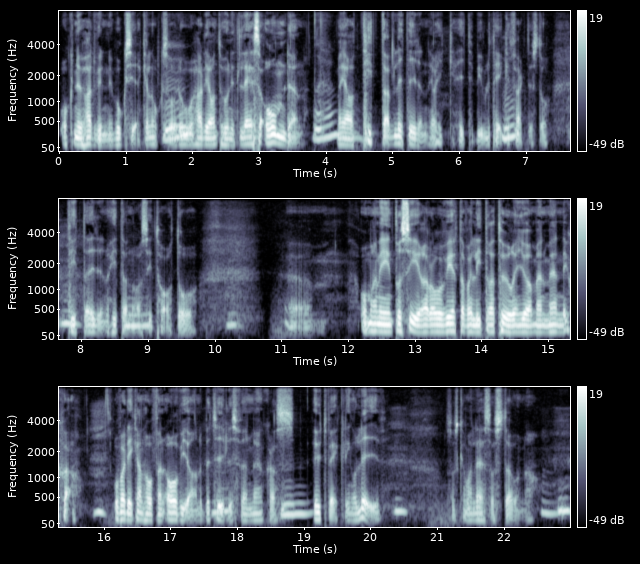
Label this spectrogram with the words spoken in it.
Och nu hade vi den i bokcirkeln också och då mm. hade jag inte hunnit läsa om den. Men jag tittade lite i den. Jag gick hit till biblioteket mm. faktiskt och tittade i den och hittade några citat. Och, eh, om man är intresserad av att veta vad litteraturen gör med en människa och vad det kan ha för en avgörande betydelse för en människas utveckling och liv så ska man läsa Stoner. Mm.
